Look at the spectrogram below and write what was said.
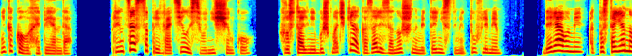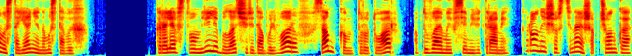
Никакого хэппи-энда. Принцесса превратилась в нищенку. Хрустальные башмачки оказались заношенными теннисными туфлями, дырявыми от постоянного стояния на мостовых. Королевством Лили была череда бульваров, замком тротуар, обдуваемый всеми ветрами, короной шерстяная шапчонка,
